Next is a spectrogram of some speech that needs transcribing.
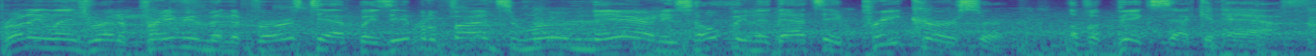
Running lanes were at a premium in the first half, but he's able to find some room there, and he's hoping that that's a precursor of a big second half.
